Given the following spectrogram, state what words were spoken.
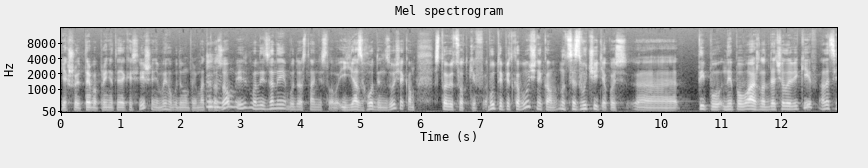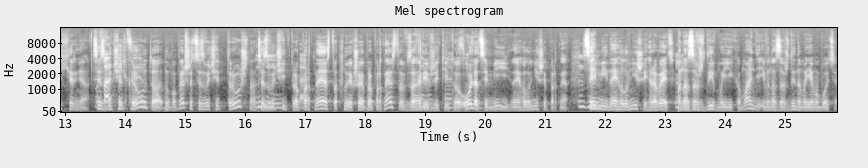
якщо треба прийняти якесь рішення, ми його будемо приймати Мгм. разом, і вони за неї буде останнє слово. І я згоден з Усіком 100%. Бути підкаблучником, ну це звучить якось. Е- Типу, неповажно для чоловіків, але це херня. Це факту звучить це- круто. Ну, по-перше, це звучить трушно, це звучить про так. партнерство. Ну, якщо я про партнерство взагалі в житті, так, то звісно. Оля це мій найголовніший партнер. Це мій найголовніший гравець. Вона завжди в моїй команді, і вона завжди на моєму боці.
